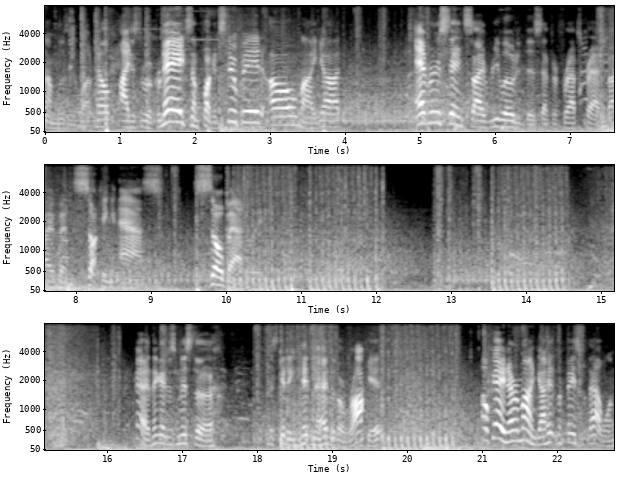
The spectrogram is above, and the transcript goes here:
I'm losing a lot of health. I just threw a grenade because I'm fucking stupid. Oh my god. Ever since I reloaded this after Fraps crashed, I have been sucking ass so badly. Okay, I think I just missed a missed getting hit in the head with a rocket. Okay, never mind. Got hit in the face with that one.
